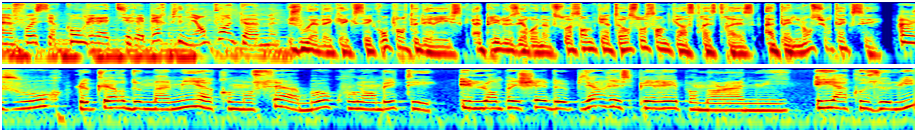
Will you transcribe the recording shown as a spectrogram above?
Info sur congrès-perpignan.com. Jouer avec excès comporte des risques. Appelez le 09 74 75 13 13. Appel non Un jour, le cœur de mamie a commencé à beaucoup l'embêter. Il l'empêchait de bien respirer pendant la nuit. Et à cause de lui,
